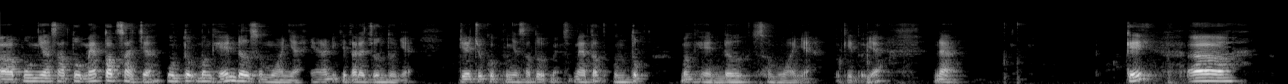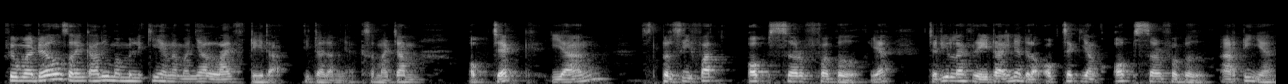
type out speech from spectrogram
uh, punya satu metode saja untuk menghandle semuanya. Ya, nanti kita lihat contohnya. Dia cukup punya satu metode untuk menghandle semuanya, begitu ya. Nah, oke, okay, uh, view model sering kali memiliki yang namanya live data di dalamnya, semacam objek yang bersifat observable ya. Jadi live data ini adalah objek yang observable. Artinya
